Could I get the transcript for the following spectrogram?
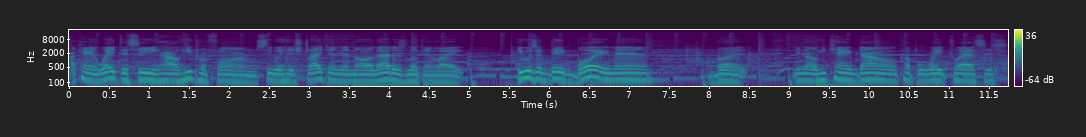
I can't wait to see how he performs, see what his striking and all that is looking like. He was a big boy, man, but you know he came down a couple weight classes.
